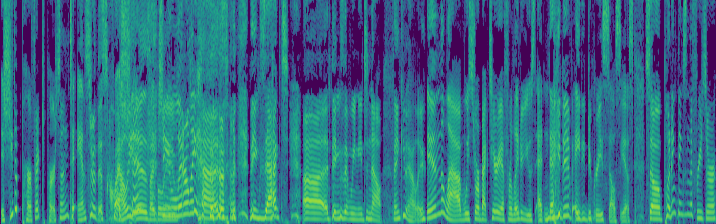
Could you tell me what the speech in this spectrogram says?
Is she the perfect person to answer this question? Allie is, I believe. She literally has the exact uh, things that we need to know. Thank you, Allie. In the lab, we store bacteria for later use at negative 80 degrees Celsius. So putting things in the freezer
